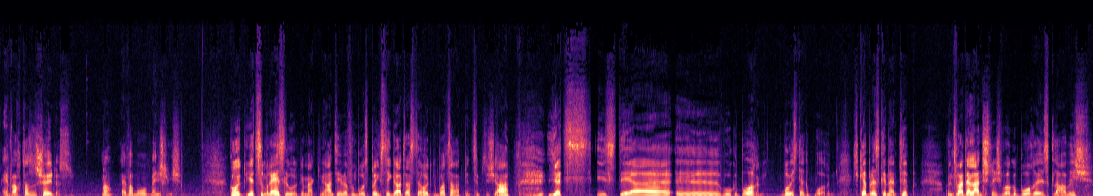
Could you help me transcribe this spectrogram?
einfach, dass es schön ist. Ne? Einfach nur menschlich. Gut, jetzt zum Rätsel gemerkt. Wir haben es eben von Bruce Springsteen gehabt, dass der heute Geburtstag hat, mit 70 Jahren. Jetzt ist der äh, wo geboren? Wo ist er geboren? Ich gebe das gerne einen Tipp. Und zwar der Landstrich, wo er geboren ist, glaube ich.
